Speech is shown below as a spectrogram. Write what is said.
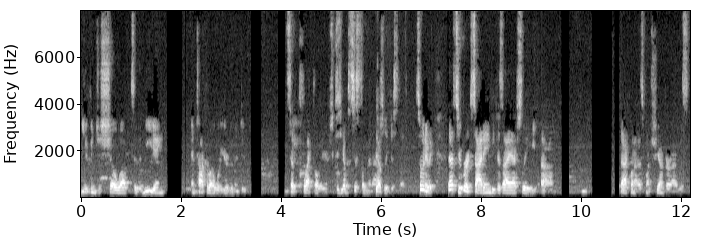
you can just show up to the meeting and talk about what you're going to do instead of collect all the information because you have a system that Yep. actually just does. it. So anyway, that's super exciting because I actually, um, back when I was much younger, I was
